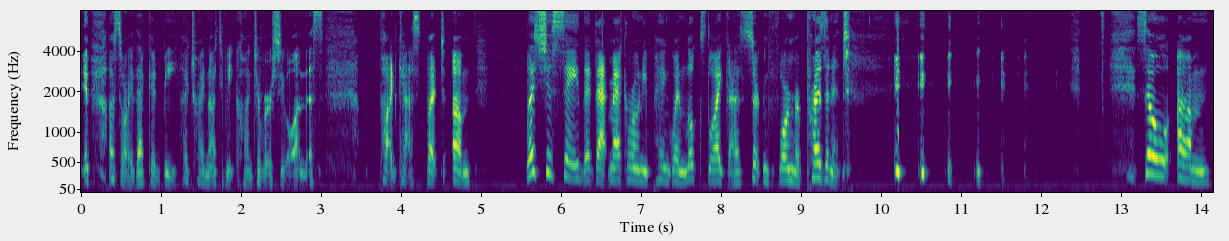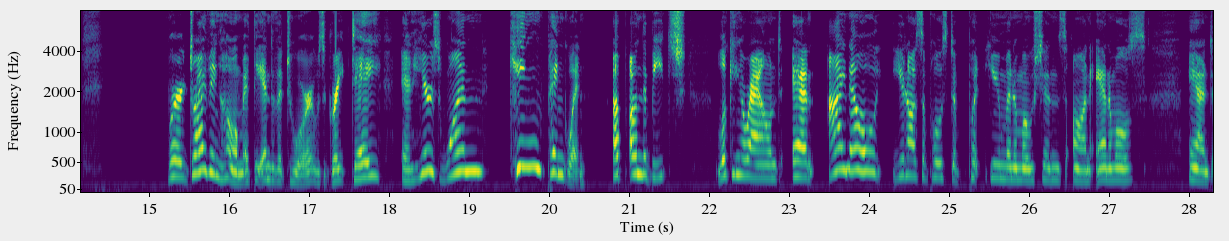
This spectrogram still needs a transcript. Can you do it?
I'm sorry, that could be. I try not to be controversial on this podcast, but um, let's just say that that macaroni penguin looks like a certain former president. so, um, we're driving home at the end of the tour. It was a great day, and here's one king penguin up on the beach looking around. And I know you're not supposed to put human emotions on animals, and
